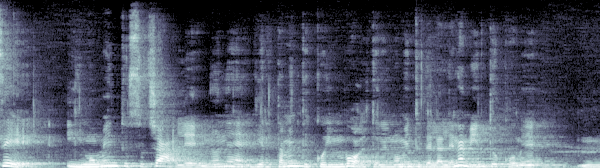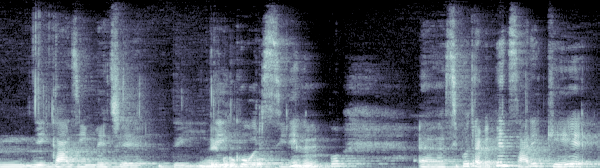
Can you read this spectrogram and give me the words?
se il momento sociale non è direttamente coinvolto nel momento dell'allenamento, come mh, nei casi invece dei, dei corsi di Mhm. gruppo, eh, si potrebbe pensare che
